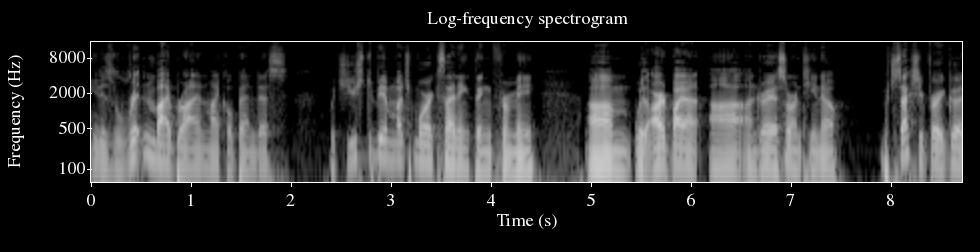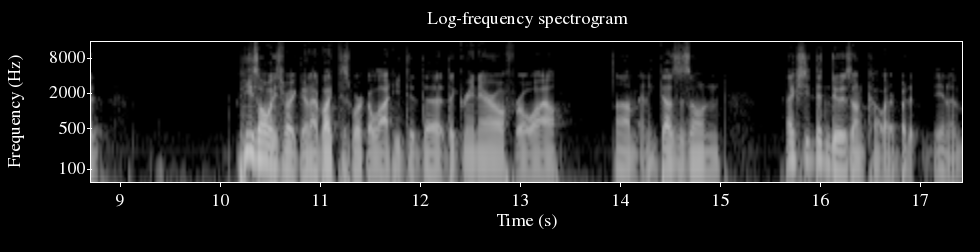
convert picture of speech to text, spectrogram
It is written by Brian Michael Bendis, which used to be a much more exciting thing for me, um, with art by uh, Andrea Sorrentino, which is actually very good. He's always very good. I've liked his work a lot. He did the the Green Arrow for a while, um, and he does his own. Actually, didn't do his own color, but it, you know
